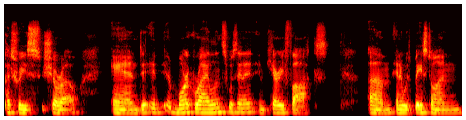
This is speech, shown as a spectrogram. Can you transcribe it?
Patrice Chéreau, and it, it, Mark Rylance was in it and Kerry Fox, um, and it was based on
